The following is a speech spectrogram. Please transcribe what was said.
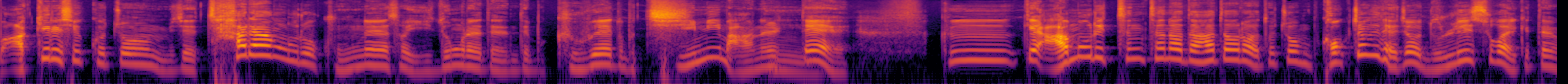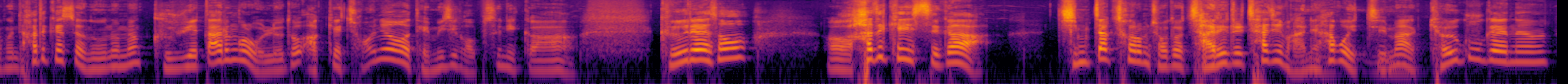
악기를 싣고 좀 이제 차량으로 국내에서 이동을 해야 되는데 뭐 그 외에도 뭐 짐이 많을 음. 때 그게 아무리 튼튼하다 하더라도 좀 걱정이 되죠. 눌릴 수가 있기 때문에. 근데 하드캐스에 넣어놓으면 그 위에 다른 걸 올려도 악기에 전혀 데미지가 없으니까. 그래서 어, 하드 케이스가 짐짝처럼 저도 자리를 차지 많이 하고 있지만 결국에는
